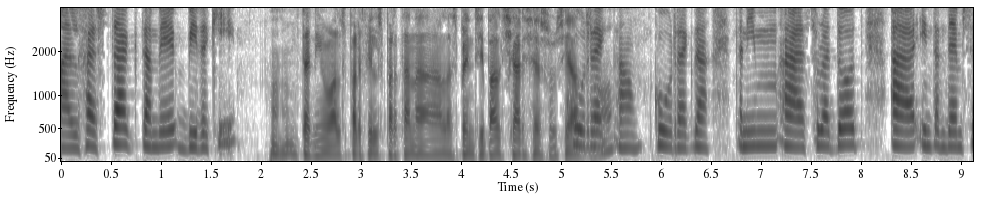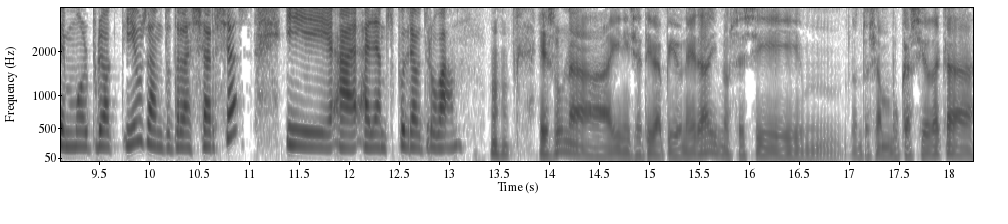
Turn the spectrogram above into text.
el hashtag també Be The Key. Teniu els perfils, per tant, a les principals xarxes socials, correcte, no? Correcte, Tenim, eh, sobretot, eh, intentem ser molt proactius amb totes les xarxes i eh, allà ens podreu trobar. Uh -huh. És una iniciativa pionera i no sé si, doncs això, amb vocació de que,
